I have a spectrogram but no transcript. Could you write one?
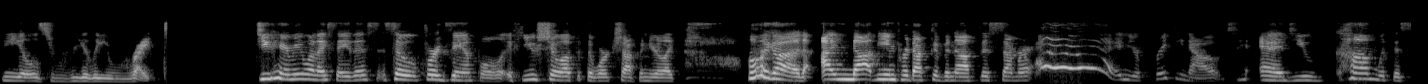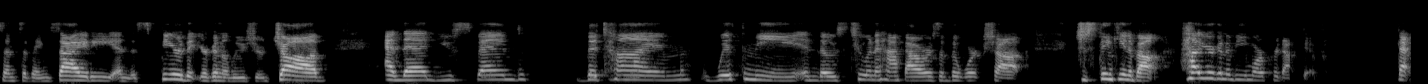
feels really right do you hear me when I say this? So, for example, if you show up at the workshop and you're like, oh my God, I'm not being productive enough this summer, ah! and you're freaking out, and you come with this sense of anxiety and this fear that you're going to lose your job, and then you spend the time with me in those two and a half hours of the workshop just thinking about how you're going to be more productive that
